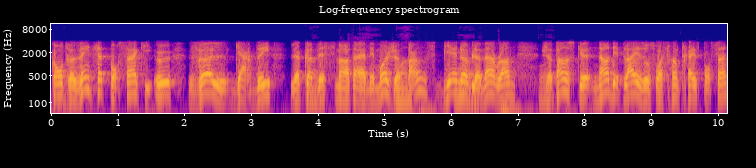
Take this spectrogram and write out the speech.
contre 27% qui, eux, veulent garder le code vestimentaire. Mais moi, je pense, bien noblement, Ron, je pense que, n'en déplaise aux 73%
